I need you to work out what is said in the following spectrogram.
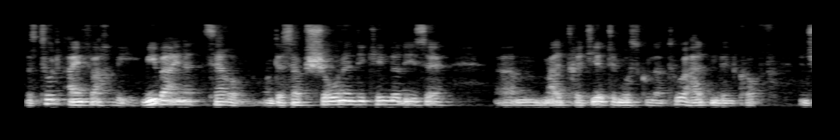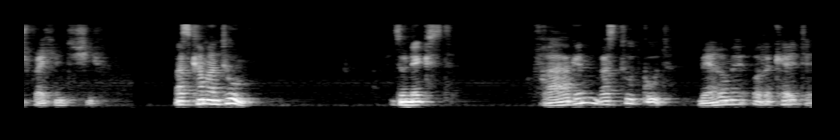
Das tut einfach weh, wie bei einer Zerrung. Und deshalb schonen die Kinder diese ähm, malträtierte Muskulatur, halten den Kopf entsprechend schief. Was kann man tun? Zunächst fragen, was tut gut, Wärme oder Kälte.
